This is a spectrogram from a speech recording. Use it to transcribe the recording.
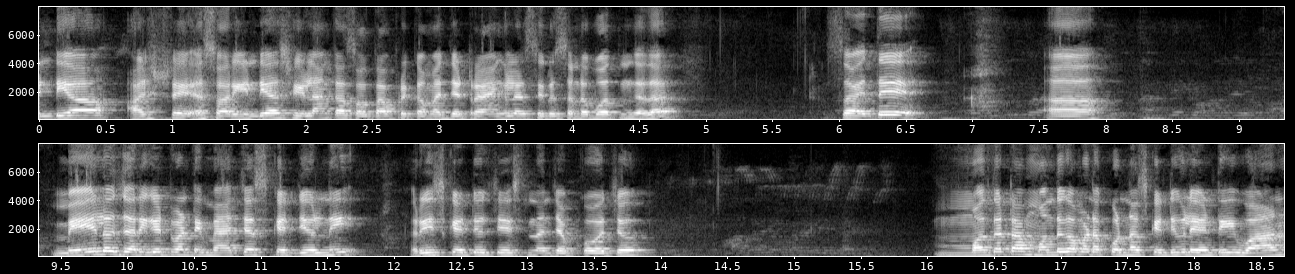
ఇండియా ఆస్ట్రే sorry India Sri Lanka south africa మధ్య ట్రయాంగులర్ సిరీస్ ఉండబోతుంది కదా. సో అయితే మేలో జరిగేటువంటి మ్యాచెస్ షెడ్యూల్ని రీషెడ్యూల్ చేసిందని చెప్పుకోవచ్చు. మొదట ముందుగా మనకున్న స్కెడ్యూల్ ఏంటి? వన్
